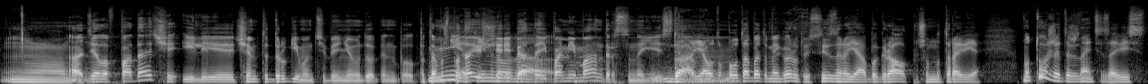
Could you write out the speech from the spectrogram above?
А дело в подаче или чем-то другим он тебе неудобен был? Потому что Нет, подающие именно, ребята да. и помимо Андерсона есть. Да, там. я вот, вот об этом и говорю. То есть Сизера я обыграл, причем на траве. Но тоже это же, знаете, зависит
